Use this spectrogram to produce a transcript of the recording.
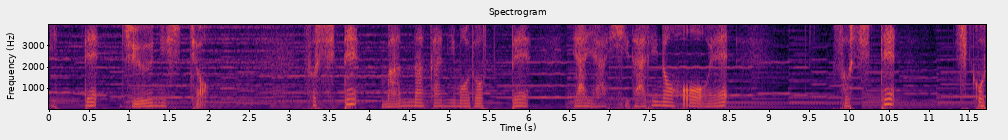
行って十二指腸。そして真ん中に戻ってやや左の方へ。そして恥骨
